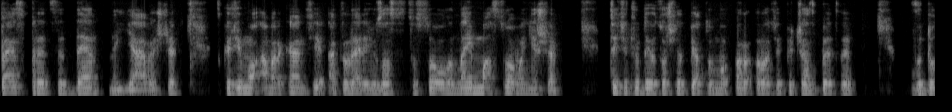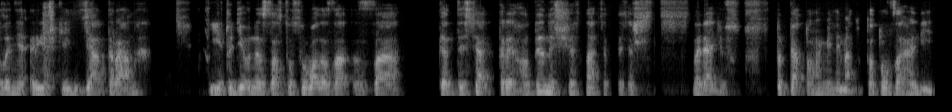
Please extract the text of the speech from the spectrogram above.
безпрецедентне явище. Скажімо, американці артилерію застосовували наймасованіше в 1965 р- році під час битви в долині річки Ядранг, і тоді вони застосували за, за 53 години 16 тисяч снарядів 105 мм. То тут взагалі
